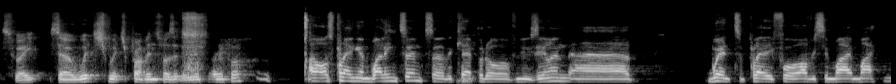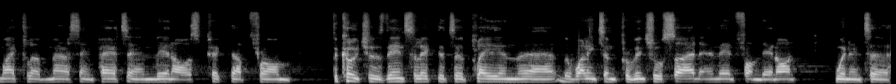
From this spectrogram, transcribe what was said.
Sweet. So which which province was it that you were playing for? I was playing in Wellington, so the capital of New Zealand. Uh, went to play for obviously my my my club, Marist St. Pat, and then I was picked up from the coaches. Then selected to play in the, the Wellington provincial side, and then from then on went into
